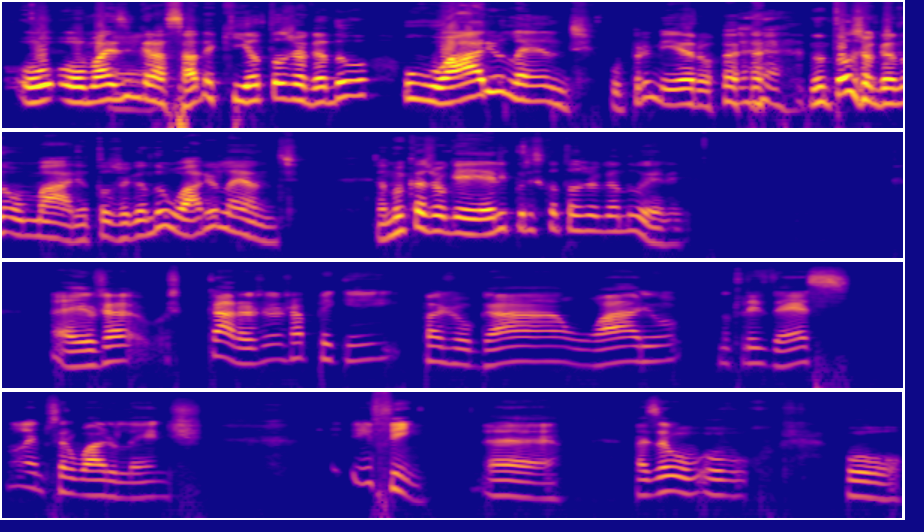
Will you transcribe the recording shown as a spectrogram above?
O, o mais é... engraçado é que eu tô jogando o Wario Land, o primeiro. Não tô jogando o Mario, eu tô jogando o Wario Land. Eu nunca joguei ele, por isso que eu tô jogando ele. É, eu já. Cara, eu já peguei para jogar o Wario no 3DS. Não lembro se era o Wario Land. Enfim. É, mas eu, o, o,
